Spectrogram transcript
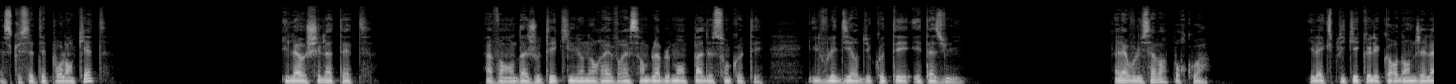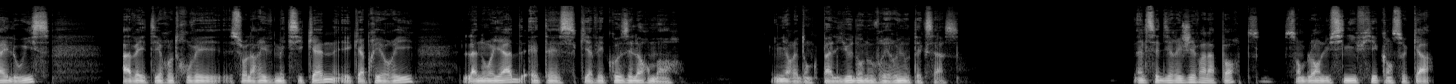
Est-ce que c'était pour l'enquête? Il a hoché la tête, avant d'ajouter qu'il n'y en aurait vraisemblablement pas de son côté. Il voulait dire du côté États-Unis. Elle a voulu savoir pourquoi. Il a expliqué que les corps d'Angela et Louis avaient été retrouvés sur la rive mexicaine et qu'a priori, la noyade était ce qui avait causé leur mort. Il n'y aurait donc pas lieu d'en ouvrir une au Texas. Elle s'est dirigée vers la porte, semblant lui signifier qu'en ce cas,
